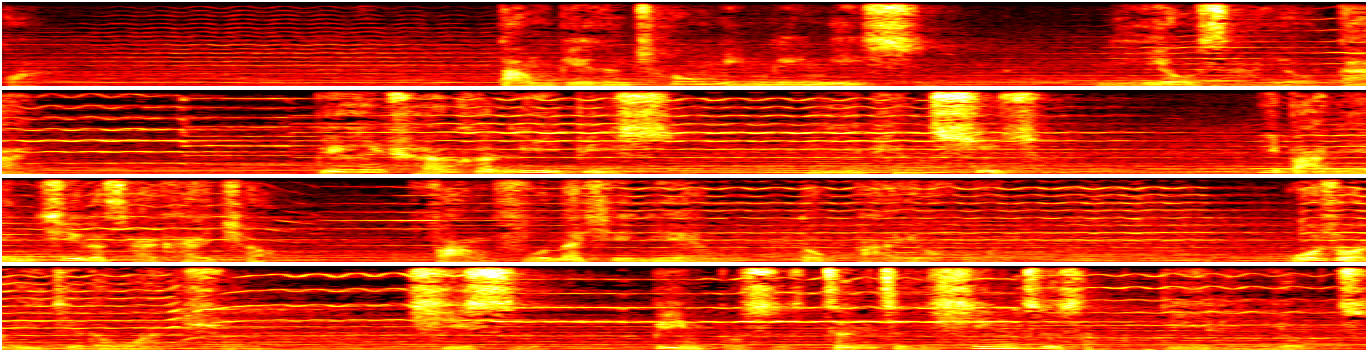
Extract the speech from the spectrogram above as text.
话：当别人聪明伶俐时，你又傻又呆；别人权衡利弊时，你一片赤诚。一把年纪了才开窍，仿佛那些年都白活了。我所理解的晚熟，其实并不是真正心智上的低龄幼稚。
